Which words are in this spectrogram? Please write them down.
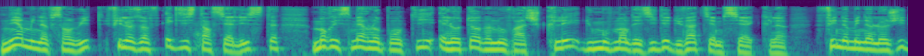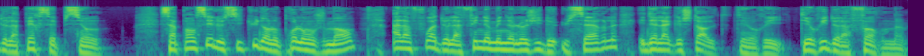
Né en 1908, philosophe existentialiste, Maurice Merleau-Ponty est l'auteur d'un ouvrage clé du mouvement des idées du XXe siècle, Phénoménologie de la perception. Sa pensée le situe dans le prolongement à la fois de la phénoménologie de Husserl et de la Gestalt théorie, théorie de la forme.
